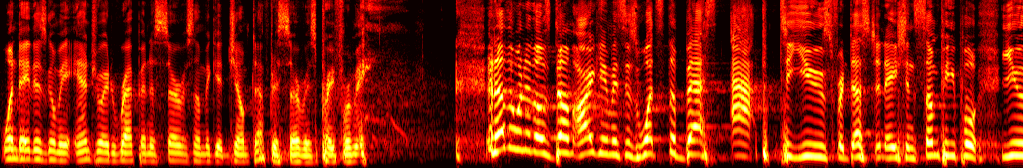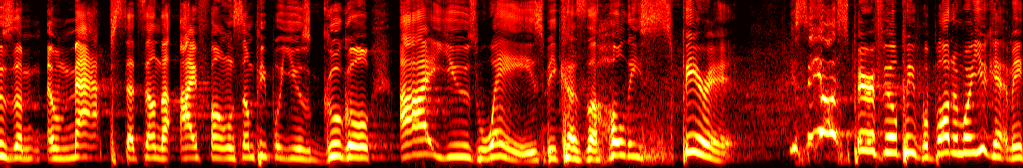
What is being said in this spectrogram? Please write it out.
One day there's gonna be an Android rep in a service. I'm gonna get jumped after service. Pray for me. Another one of those dumb arguments is what's the best app to use for destinations? Some people use um, maps that's on the iPhone, some people use Google. I use Waze because the Holy Spirit. You see, y'all spirit filled people. Baltimore, you get me.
